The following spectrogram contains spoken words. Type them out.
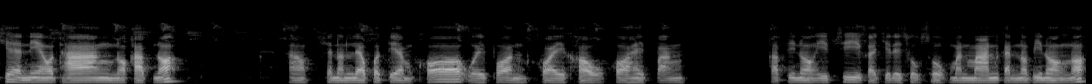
แค่แนวทางเนาะครับเนาะ เอาฉะนั้นแล้วพอเตรียมขออวยพรคอยเข่าขอให้ปัง ครับพี่น้องเอฟซีก็จะได้โศกโศกมันมันกันเนาะพี่น้องเนาะ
